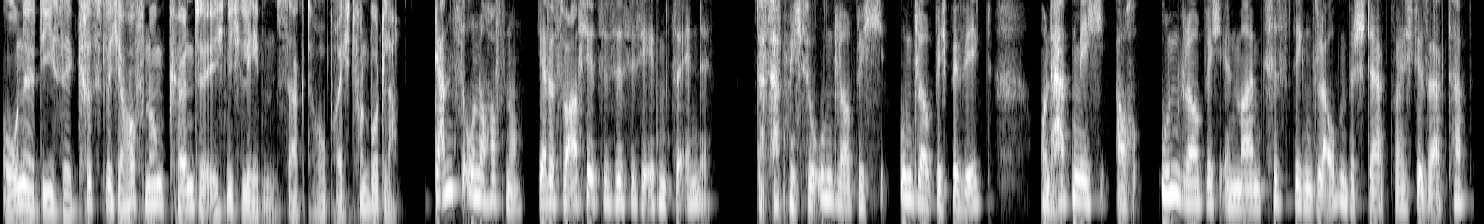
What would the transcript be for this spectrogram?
Ohne diese christliche Hoffnung könnte ich nicht leben, sagt Ruprecht von Butler. Ganz ohne Hoffnung. Ja, das war's jetzt, es ist eben zu Ende. Das hat mich so unglaublich, unglaublich bewegt und hat mich auch unglaublich in meinem christlichen Glauben bestärkt, weil ich gesagt habe,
